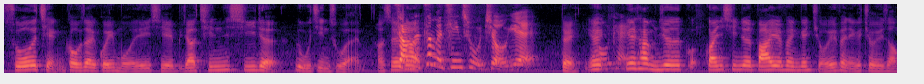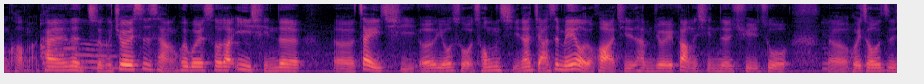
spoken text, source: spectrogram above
缩减购债规模的一些比较清晰的路径出来。啊，讲的这么清楚，九月。对，因为因为他们就是关心就是八月份跟九月份的一个就业状况嘛，看那整个就业市场会不会受到疫情的呃在一起而有所冲击。那假设没有的话，其实他们就会放心的去做呃回收资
